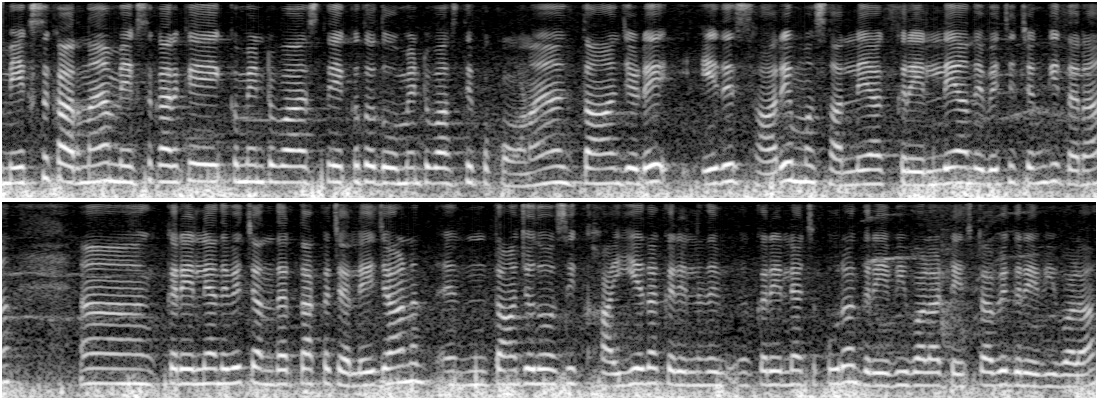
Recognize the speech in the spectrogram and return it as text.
ਮਿਕਸ ਕਰਨਾ ਆ ਮਿਕਸ ਕਰਕੇ 1 ਮਿੰਟ ਵਾਸਤੇ 1 ਤੋਂ 2 ਮਿੰਟ ਵਾਸਤੇ ਪਕਾਉਣਾ ਆ, ਤਾਂ ਜਿਹੜੇ ਇਹਦੇ ਸਾਰੇ ਮਸਾਲੇ ਆ, ਕਰੇਲਿਆਂ ਦੇ ਵਿੱਚ ਚੰਗੀ ਤਰ੍ਹਾਂ ਕਰੇਲਿਆਂ ਦੇ ਵਿੱਚ ਅੰਦਰ ਤੱਕ ਚਲੇ ਜਾਣ। ਤਾਂ ਜਦੋਂ ਅਸੀਂ ਖਾਈਏ ਤਾਂ ਕਰੇਲਿਆਂ ਦੇ, ਕਰੇਲਿਆਂ 'ਚ ਪੂਰਾ ਗਰੇਵੀ ਵਾਲਾ ਟੇਸਟ ਆਵੇ ਗਰੇਵੀ ਵਾਲਾ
